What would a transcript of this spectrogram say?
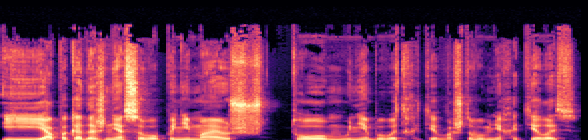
И я пока даже не особо понимаю, что мне бы вот хотел, во что бы мне хотелось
